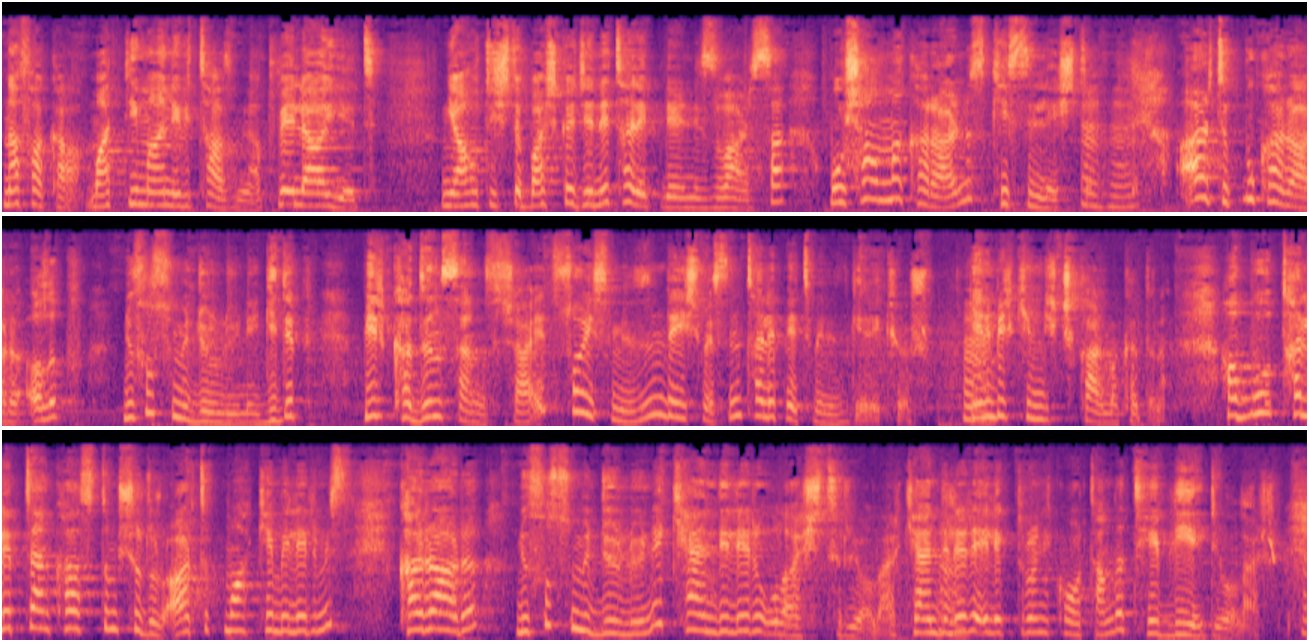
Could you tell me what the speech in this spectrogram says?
nafaka, maddi manevi tazminat, velayet, yahut işte başka ne talepleriniz varsa boşanma kararınız kesinleşti. Hı hı. Artık bu kararı alıp nüfus müdürlüğüne gidip bir kadınsanız şayet soy isminizin değişmesini talep etmeniz gerekiyor. Hı. Yeni bir kimlik çıkarmak adına. Ha bu talepten kastım şudur. Artık mahkemelerimiz kararı nüfus müdürlüğüne kendileri ulaştırıyorlar. Kendileri Hı. elektronik ortamda tebliğ ediyorlar. Hı.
